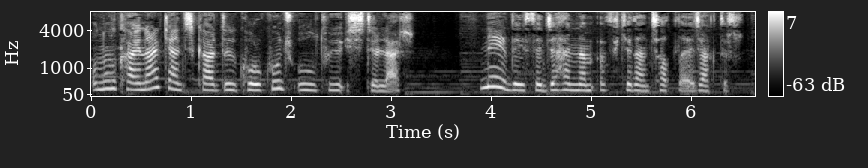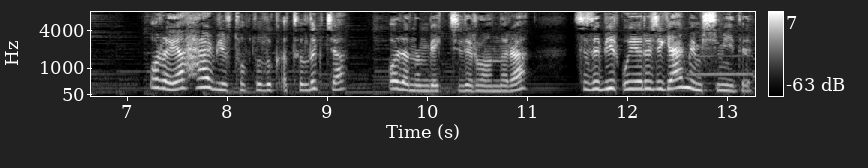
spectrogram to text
onun kaynarken çıkardığı korkunç uğultuyu işitirler. Neredeyse cehennem öfkeden çatlayacaktır. Oraya her bir topluluk atıldıkça oranın bekçileri onlara size bir uyarıcı gelmemiş miydi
